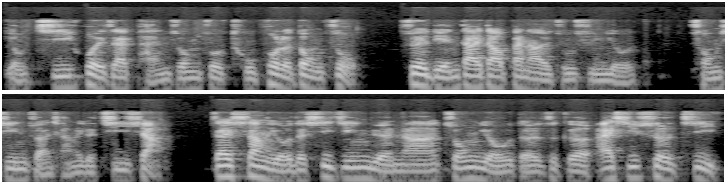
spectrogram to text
有机会在盘中做突破的动作，所以连带到半导体族群有重新转强的一个迹象。在上游的细晶圆啊，中游的这个 IC 设计，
